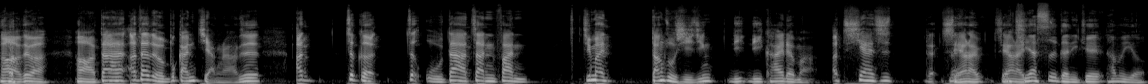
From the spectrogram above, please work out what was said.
啊 对吧？啊，当然啊，但是我不敢讲啦，就是啊，这个这五大战犯，今麦党主席已经离离开了嘛，啊，现在是谁要来？谁要来？其他四个，你觉得他们有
